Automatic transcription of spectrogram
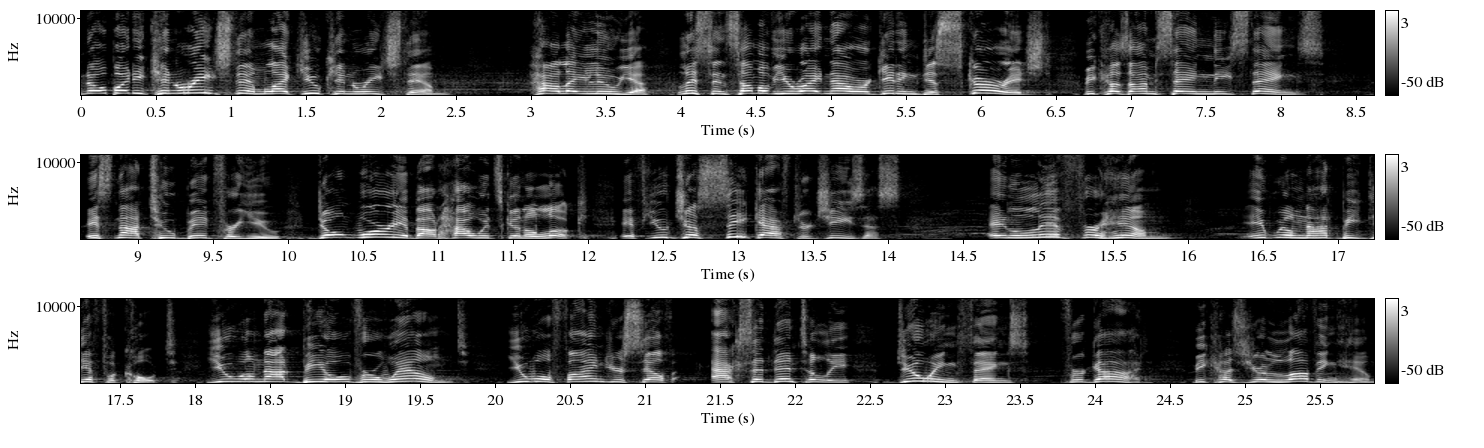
Nobody can reach them like you can reach them. Hallelujah. Listen, some of you right now are getting discouraged because I'm saying these things. It's not too big for you. Don't worry about how it's going to look. If you just seek after Jesus and live for Him, it will not be difficult. You will not be overwhelmed you will find yourself accidentally doing things for God because you're loving Him,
